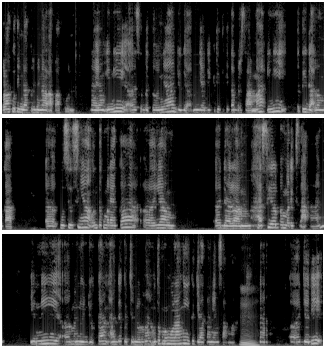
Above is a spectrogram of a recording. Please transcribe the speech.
pelaku tindak kriminal apa pun. Nah, yang ini uh, sebetulnya juga menjadi kritik kita bersama. Ini tidak lengkap, uh, khususnya untuk mereka uh, yang uh, dalam hasil pemeriksaan ini uh, menunjukkan ada kecenderungan untuk mengulangi kejahatan yang sama. Hmm. Uh, jadi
